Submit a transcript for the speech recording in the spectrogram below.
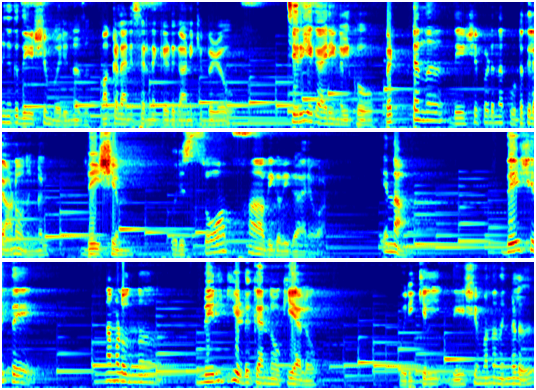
നിങ്ങൾക്ക് ദേഷ്യം വരുന്നത്? മക്കൾ അനുസരണക്കേട് കാണിക്കുമ്പോഴോ? ചെറിയ കാര്യങ്ങൾക്കോ? പെട്ടെന്ന് ദേഷ്യപ്പെടുന്ന കൂട്ടത്തിലാണോ നിങ്ങൾ? ദേഷ്യം ഒരു സ്വാഭാവിക വികാരമാണ്. എന്നാൽ ദേഷ്യത്തെ നമ്മളൊന്ന് മെരുക്കിയെടുക്കാൻ നോക്കിയാലോ? ഒരിക്കൽ ദേഷ്യം വന്ന നിങ്ങൾ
